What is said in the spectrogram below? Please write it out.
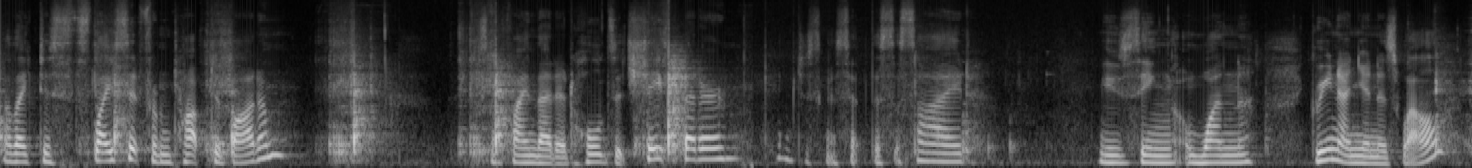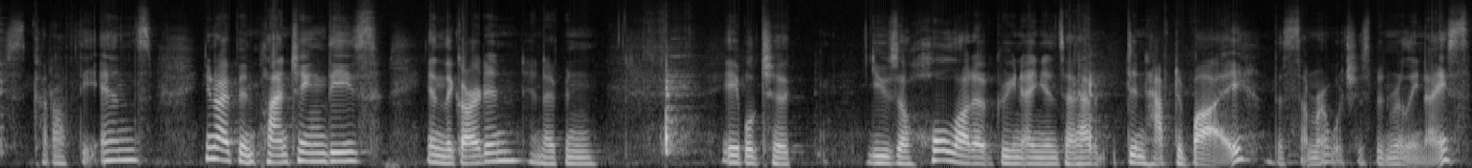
I like to slice it from top to bottom. So I find that it holds its shape better. I'm just going to set this aside. I'm using one green onion as well. Just cut off the ends. You know, I've been planting these in the garden and I've been able to use a whole lot of green onions that I didn't have to buy this summer, which has been really nice.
